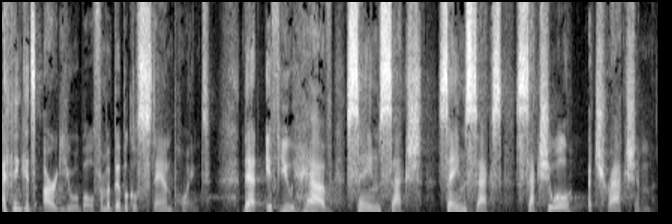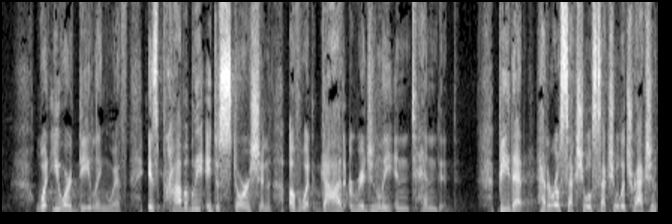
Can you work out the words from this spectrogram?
I think it's arguable from a biblical standpoint that if you have same sex, same sex sexual attraction, what you are dealing with is probably a distortion of what God originally intended. Be that heterosexual sexual attraction,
